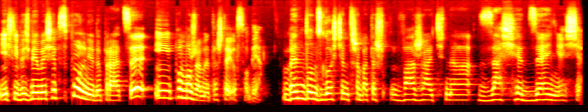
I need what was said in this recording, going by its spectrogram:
jeśli weźmiemy się wspólnie do pracy i pomożemy też tej osobie. Będąc gościem, trzeba też uważać na zasiedzenie się.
